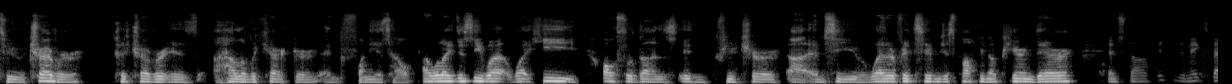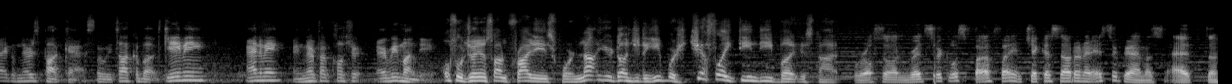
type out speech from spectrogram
to Trevor because Trevor is a hell of a character and funny as hell. I would like to see what what he also does in future uh, MCU, whether if it's him just popping up here and there and stuff. This is a mixed bag of nerds podcast where we talk about gaming, anime, and nerd pop culture every Monday. Also, join us on Fridays for Not Your Dungeon to Game, where it's just like D&D, but it's not. We're also on Red Circle, Spotify, and check us out on our Instagram as at uh,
